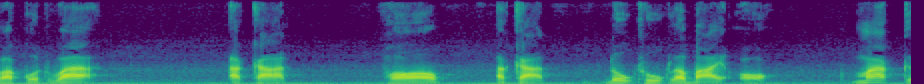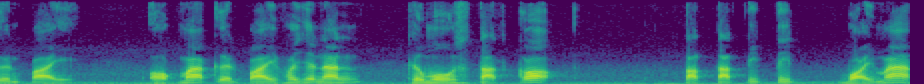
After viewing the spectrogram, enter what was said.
ปรากฏว่าอากาศพออากาศโดกถูกระบายออกมากเกินไป ออกมากเกินไป เพราะฉะนั้นเทอร์โมสตัตก็ตัดตัดติดติดบ่อยมาก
